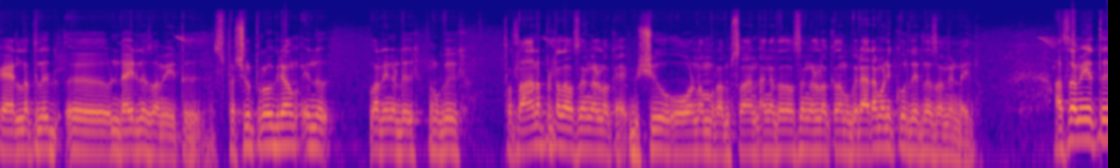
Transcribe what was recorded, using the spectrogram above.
കേരളത്തിൽ ഉണ്ടായിരുന്ന സമയത്ത് സ്പെഷ്യൽ പ്രോഗ്രാം എന്ന് പറഞ്ഞുകൊണ്ട് നമുക്ക് പ്രധാനപ്പെട്ട ദിവസങ്ങളിലൊക്കെ വിഷു ഓണം റംസാൻ അങ്ങനത്തെ ദിവസങ്ങളിലൊക്കെ നമുക്കൊരു അരമണിക്കൂർ തരുന്ന സമയം ഉണ്ടായിരുന്നു ആ സമയത്ത്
